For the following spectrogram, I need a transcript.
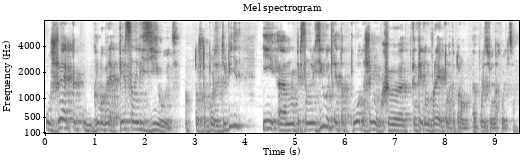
уже, как, грубо говоря, персонализирует то, что пользователь видит, и э, персонализирует это по отношению к конкретному проекту, на котором э, пользователь находится.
